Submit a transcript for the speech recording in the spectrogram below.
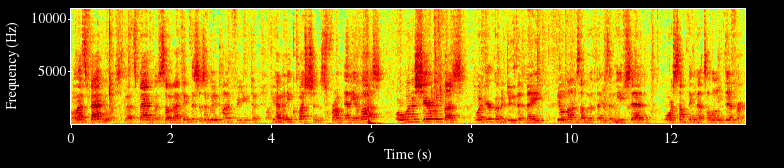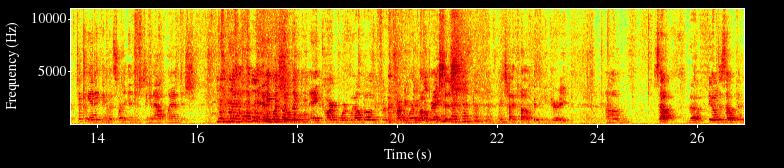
Well, that's fabulous. That's fabulous. So I think this is a good time for you to, if you have any questions from any of us, or want to share with us what you're going to do that may build on some of the things that we've said, or something that's a little different, particularly anything that's sort of interesting and outlandish. Anyone building a cardboard whaleboat for the cardboard boat races, which I thought would be great. Um, So, the field is open,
